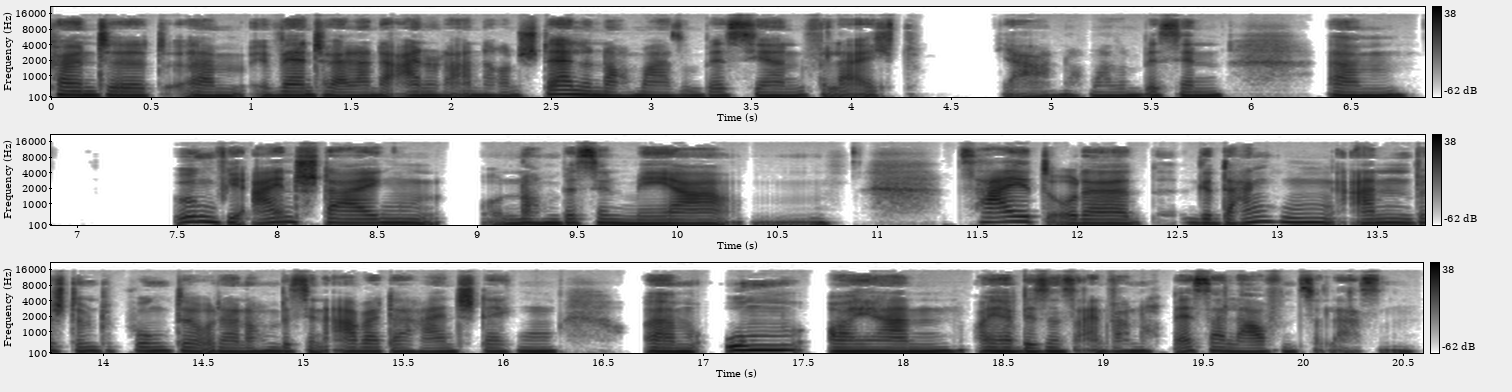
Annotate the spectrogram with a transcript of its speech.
könntet ähm, eventuell an der einen oder anderen Stelle nochmal so ein bisschen, vielleicht, ja, nochmal so ein bisschen ähm, irgendwie einsteigen, noch ein bisschen mehr hm, Zeit oder Gedanken an bestimmte Punkte oder noch ein bisschen Arbeit da reinstecken, ähm, um euren, euer Business einfach noch besser laufen zu lassen.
